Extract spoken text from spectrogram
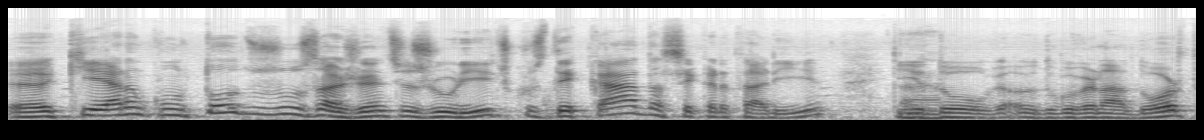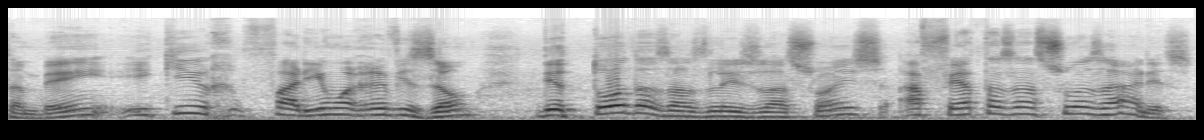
eh, que eram com todos os agentes jurídicos de cada secretaria tá. e do, do governador também, e que fariam a revisão de todas as legislações afetas às suas áreas.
